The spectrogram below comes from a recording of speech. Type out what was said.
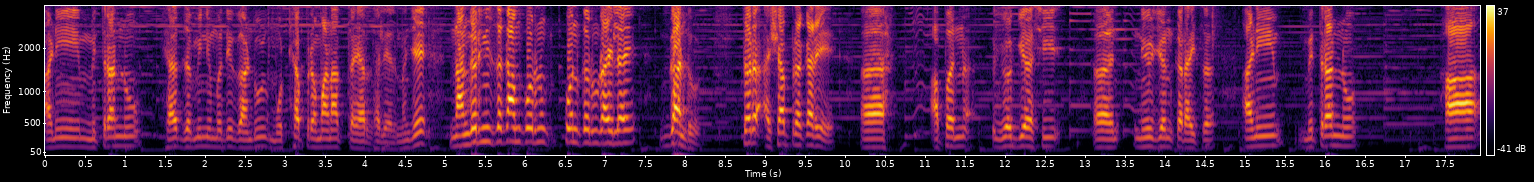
आणि मित्रांनो ह्या जमिनीमध्ये गांडूळ मोठ्या प्रमाणात तयार झालेलं आहे. म्हणजे नांगरणीचं काम करून कोण करून राहिलं आहे गांडूळ. तर अशा प्रकारे आपण योग्य अशी नियोजन करायचं. आणि मित्रांनो हा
